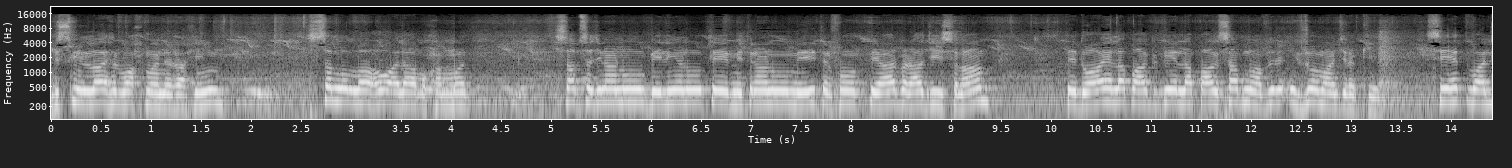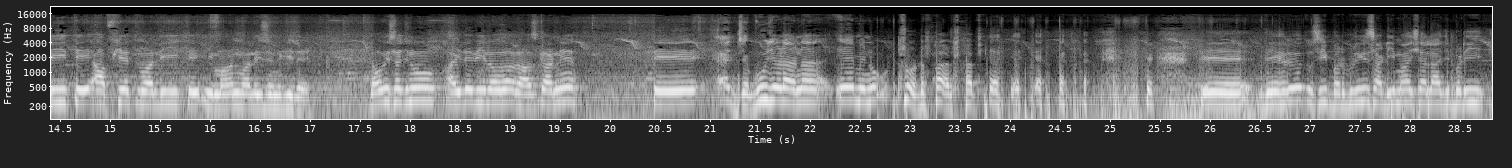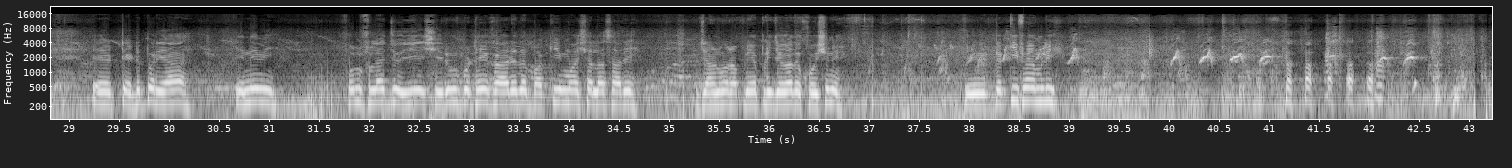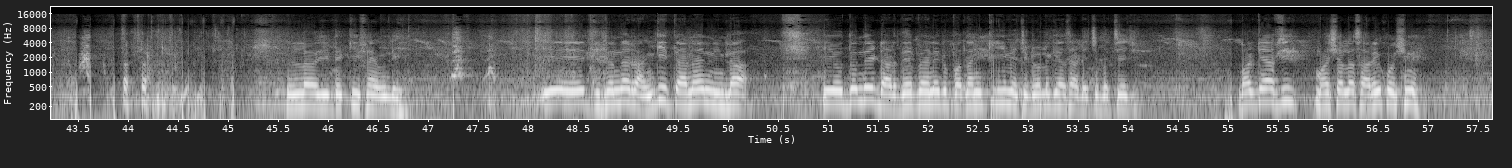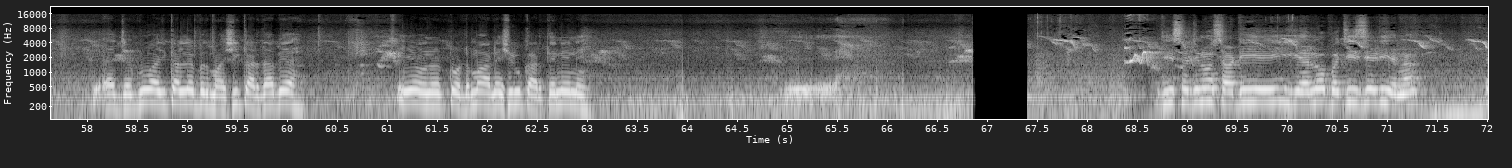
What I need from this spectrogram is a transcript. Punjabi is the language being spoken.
ਬਿਸਮਿਲ੍ਲਾਹਿਰਰਹਿਮਾਨਿਰਰਹੀਮ। ਸੱਲੱਲਾਹੁ ਅਲਾ ਮੁਹੰਮਦ। ਸਭ ਸਜਣਾ ਨੂੰ, ਬੇਲੀਆਂ ਨੂੰ ਤੇ ਮਿੱਤਰਾਂ ਨੂੰ ਮੇਰੀ ਤਰਫੋਂ ਪਿਆਰ ਭਰਾ ਜੀ ਸਲਾਮ ਤੇ ਦੁਆ ਹੈ ਅੱਲਾਹ ਪਾਕ ਕੇ ਅੱਲਾਹ ਪਾਕ ਸਭ ਨੂੰ ਆਪਣੇ ਇਜ਼ੋ ਇਮਾਨ ਚ ਰੱਖੇ। ਸਿਹਤ ਵਾਲੀ ਤੇ ਆਫੀਅਤ ਵਾਲੀ ਤੇ ਈਮਾਨ ਵਾਲੀ ਜ਼ਿੰਦਗੀ ਦੇ। ਲਓ ਵੀ ਸਜਣੋ, ਅੱਜ ਦੇ ਵੀਲੌਗ ਦਾ ਆਗਾਜ਼ ਕਰਨੇ ਆ। ਤੇ ਇਹ ਜੱਗੂ ਜਿਹੜਾ ਨਾ, ਇਹ ਮੈਨੂੰ ਢੁੱਡ ਮਾਰਦਾ ਪਿਆ। ਤੇ ਦੇਖ ਰਹੇ ਹੋ ਤੁਸੀਂ, ਬਰਬਰੀ ਸਾਡੀ ਮਾਸ਼ਾਅੱਲਾ ਅੱਜ ਬੜੀ ਢਿੱਡ ਭਰਿਆ। ਇਹਨੇ ਵੀ ਫੁੱਲ ਫਲੈਜ ਹੋਈ ਹੈ, ਸ਼ੇਰੂ ਵੀ ਪੱਠੇ ਖਾ ਰਹੇ ਤੇ ਬਾਕੀ ਮਾਸ਼ਾਅੱਲਾ ਸਾਰੇ ਜਾਨਵਰ ਆਪਣੀ ਆਪਣੀ ਜਗ੍ਹਾ ਤੇ ਖੁਸ਼ ਨੇ। ਤੇ ਡੱਕੀ ਫੈਮਿਲੀ ਲਓ ਜੀ, ਡੱਕੀ ਫੈਮਿਲੀ ਇਹ ਜਦੋਂ ਦਾ ਰੰਗ ਕੀਤਾ ਨਾ, ਨੀਲਾ। ਇਹ ਉਦੋਂ ਦੇ ਡਰਦੇ ਪਏ ਨੇ ਕਿ ਪਤਾ ਨਹੀਂ ਕੀ ਵਿੱਚ ਡੁੱਲ ਗਿਆ ਸਾਡੇ ਚ ਬੱਚੇ ਚ। ਬਾਕੀ ਆਪ ਜੀ, ਮਾਸ਼ਾਅੱਲਾ ਸਾਰੇ ਖੁਸ਼ ਨੇ। ਇਹ ਜੱਗੂ ਅੱਜ ਕੱਲ ਬਦਮਾਸ਼ੀ ਕਰਦਾ ਪਿਆ। ਇਹ ਹੁਣ ਢੁੱਡ ਮਾਰਨੇ ਸ਼ੁਰੂ ਕਰਤੇ ਨੇ ਨੇ ਜੀ ਸੱਜਣੋ, ਸਾਡੀ ਯੈਲੋ ਬੱਜੀਸ ਜਿਹੜੀ ਹੈ ਨਾ,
